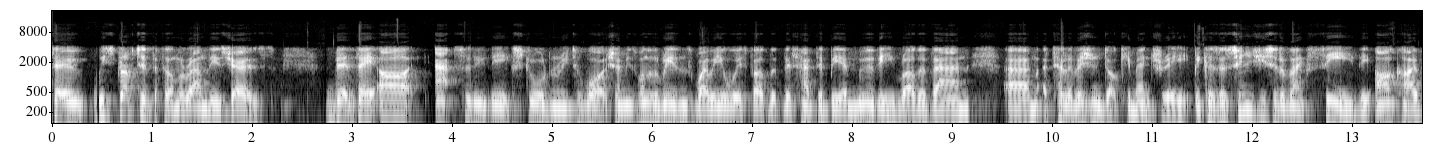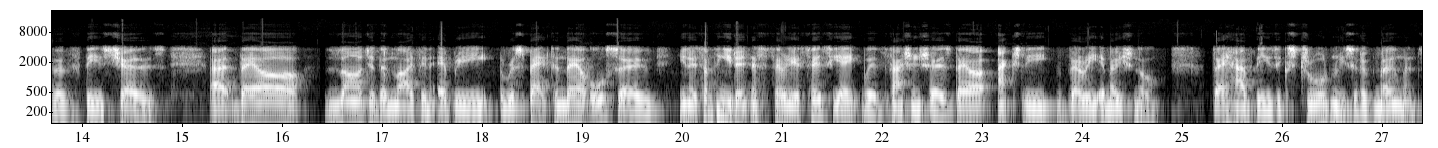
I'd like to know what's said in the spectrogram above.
So we structured the film around these shows that they are absolutely extraordinary to watch. I mean, it's one of the reasons why we always felt that this had to be a movie rather than um, a television documentary, because as soon as you sort of like see the archive of these shows, uh, they are larger than life in every respect, and they are also, you know, something you don't necessarily associate with fashion shows. They are actually very emotional they have these extraordinary sort of moments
